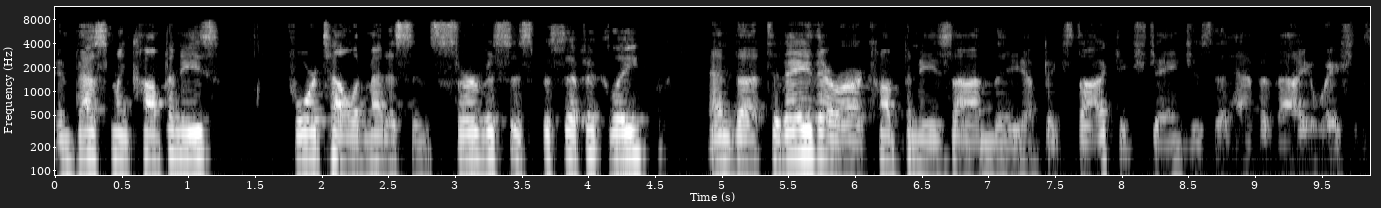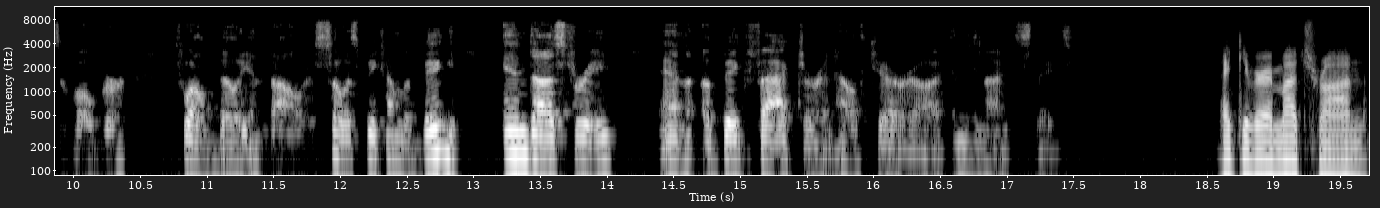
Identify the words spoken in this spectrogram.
investment companies for telemedicine services specifically. And uh, today there are companies on the uh, big stock exchanges that have evaluations of over $12 billion. So it's become a big industry and a big factor in healthcare uh, in the United States. Thank you very much, Ron.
